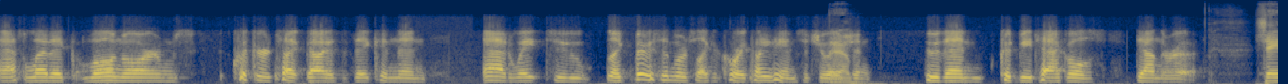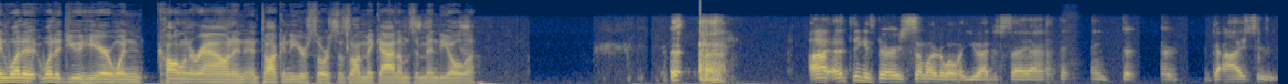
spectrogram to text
athletic, long arms, quicker type guys that they can then add weight to, like very similar to like a Corey Cunningham situation, yeah. who then could be tackles down the road. Shane, what did what did you hear when calling around and, and talking to your sources on McAdams and Mendiola? I, I think it's very similar to what you had to say. I think they're guys who,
